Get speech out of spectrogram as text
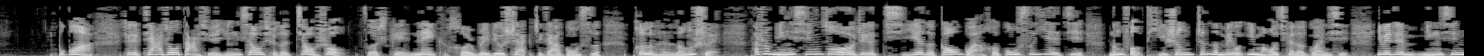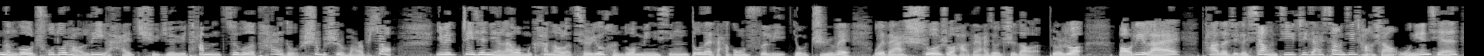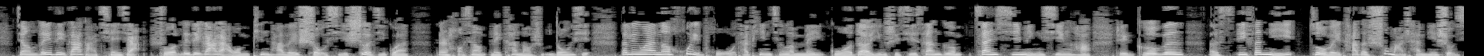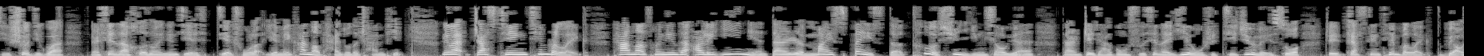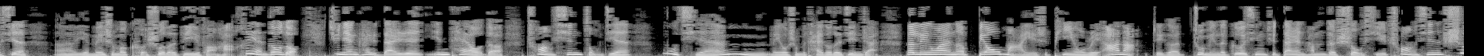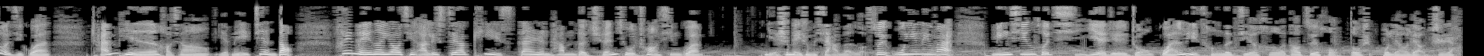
不过啊，这个加州大学营销学的教授。则是给 Nick 和 Radio Shack 这家公司泼了盆冷水。他说明星做这个企业的高管和公司业绩能否提升，真的没有一毛钱的关系。因为这明星能够出多少力，还取决于他们最后的态度是不是玩票。因为这些年来，我们看到了，其实有很多明星都在大公司里有职位。我给大家说说哈，大家就知道了。比如说宝丽来，他的这个相机这家相机厂商五年前将 Lady Gaga 签下，说 Lady Gaga 我们聘他为首席设计官。但是好像没看到什么东西。那另外呢，惠普他聘请了美国的影视系三哥三栖明星哈，这格温呃斯蒂芬妮作为他的数码产品首席设计官。但是现在合同已经解解除了，也没看到太多的产品。另外，Justin Timberlake 他呢曾经在二零一一年担任 MySpace 的特训营销员，但是这家公司现在业务是急剧萎缩。这 Justin Timberlake 的表现呃也没什么可说的地方哈。黑眼豆豆去年开始担任 Intel 的。的创新总监目前没有什么太多的进展。那另外呢，彪马也是聘用 Rihanna 这个著名的歌星去担任他们的首席创新设计官，产品好像也没见到。黑莓呢邀请 Alicia Keys 担任他们的全球创新官，也是没什么下文了。所以无一例外，明星和企业这种管理层的结合到最后都是不了了之啊。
